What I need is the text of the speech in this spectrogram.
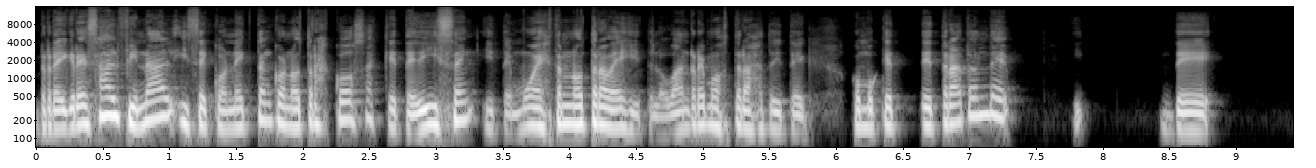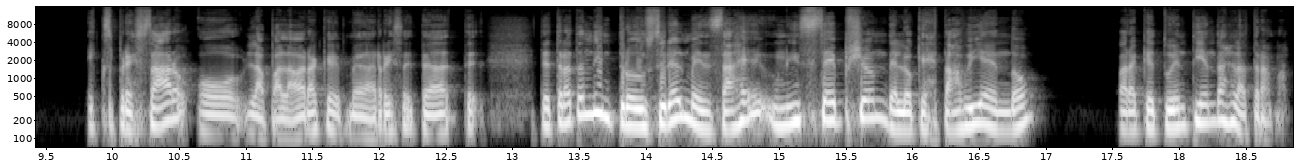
regresas al final y se conectan con otras cosas que te dicen y te muestran otra vez y te lo van remostrando y te como que te tratan de de expresar o la palabra que me da risa te, te, te tratan de introducir el mensaje, un inception de lo que estás viendo para que tú entiendas la trama.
